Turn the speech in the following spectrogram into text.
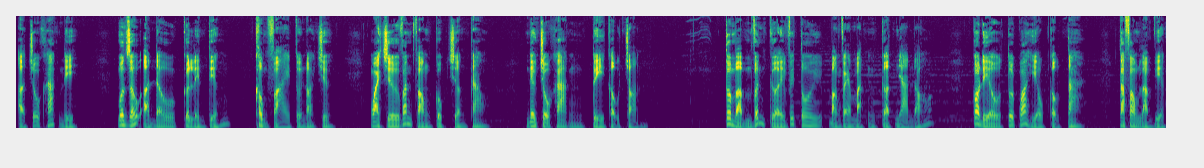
Ở chỗ khác đi. Muốn giấu ở đâu cứ lên tiếng. Không phải tôi nói chứ. Ngoài trừ văn phòng cục trưởng cao. Nhưng chỗ khác tùy cậu chọn. Tôi mập vẫn cười với tôi Bằng vẻ mặt cợt nhà đó. Có điều tôi quá hiểu cậu ta. Cả phòng làm việc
